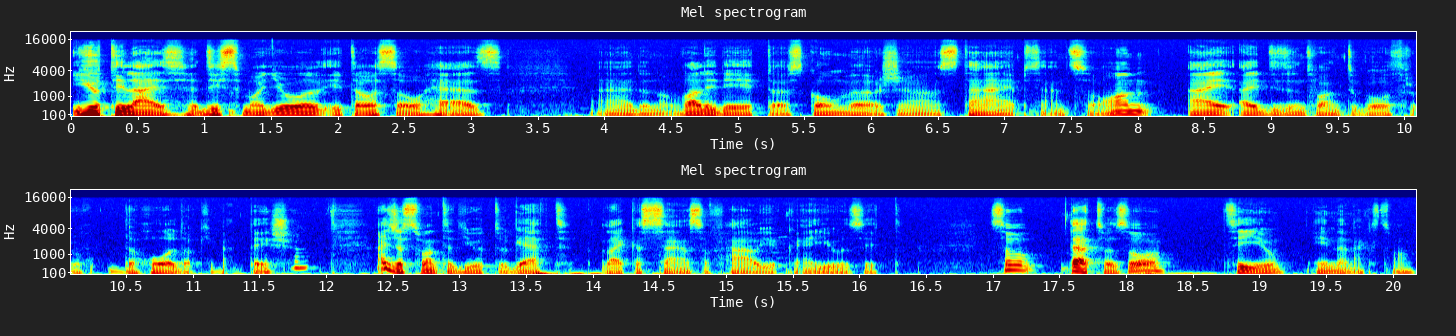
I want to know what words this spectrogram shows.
utilize this module. It also has, I don't know, validators, conversions, types, and so on. I, I didn't want to go through the whole documentation. I just wanted you to get like a sense of how you can use it. So that was all. See you in the next one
